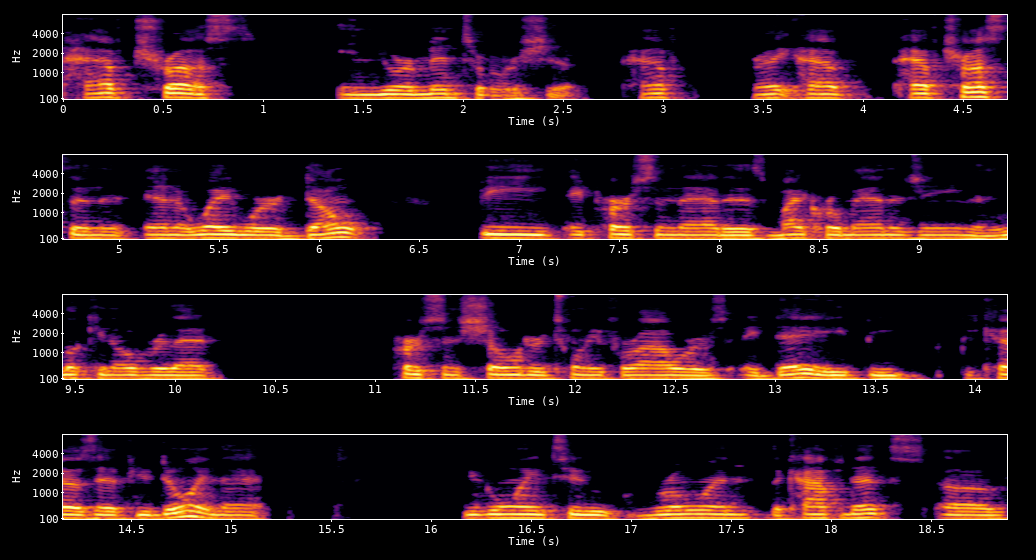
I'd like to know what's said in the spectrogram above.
have trust in your mentorship. Have right have have trust in it in a way where don't be a person that is micromanaging and looking over that person's shoulder 24 hours a day be, because if you're doing that you're going to ruin the confidence of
